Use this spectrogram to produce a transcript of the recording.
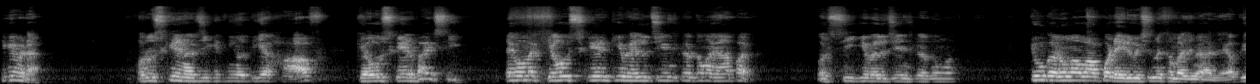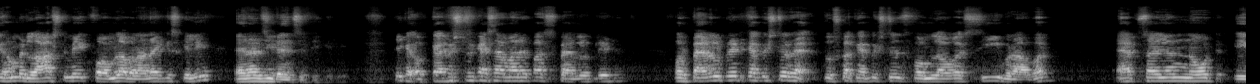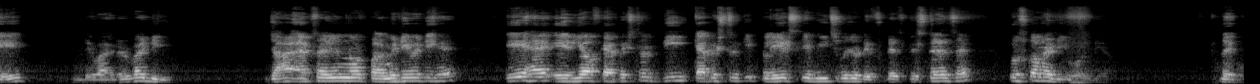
ठीक है बेटा? और उसकी एनर्जी कितनी होती है? Half Q square by C. देखो, मैं क्यू स्केयर की वैल्यू चेंज कर दूँगा यहाँ पर और सी की वैल्यू चेंज कर दूँगा। क्यों करूँगा? वो आपको डेरिवेशन में समझ में आ जाएगा, क्योंकि हमें लास्ट में एक फॉर्मूला बनाना है किसके लिए? एनर्जी डेंसिटी के लिए। ठीक है, और कैपेसिटर कैसा है हमारे पास? पैरल प्लेट है। और पैरल प्लेट कैपेसिटर है तो उसका कैपेसिटेंस फॉर्मूला होगा सी बराबर epsilon naught A divided by D जहाँ एप्साइलन नोट परमिटिविटी है ए है area of capacitor D capacitor की प्लेट्स के बीच में जो डिस्टेंस है, उसको हमने डी बोल दिया। देखो,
